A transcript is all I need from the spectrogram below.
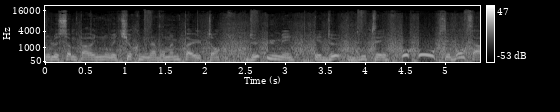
nous le sommes par une nourriture que nous n'avons même pas eu le temps de humer et de goûter. C'est bon ça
